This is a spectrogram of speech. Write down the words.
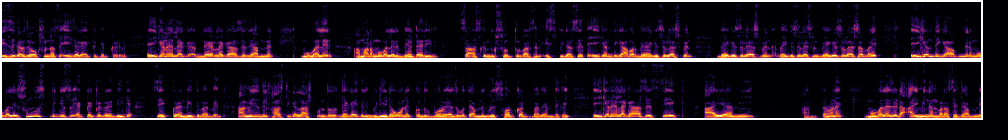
নিচেকার যে অপশন আছে, এই জায়গায় একটা ট্যাপ করে দেবেন। এইখানে লেখা লেখা আছে যে আপনার মোবাইলের আমার মোবাইলের ব্যাটারির চার্জ কিন্তু সত্তর পার্সেন্ট স্পিড আছে। তো এইখান থেকে আবার ব্যাগে চলে আসবেন, ব্যাগে চলে আসবেন, ব্যাগে চলে আসবেন, ব্যাগে চলে আসার পরে এইখান থেকে আপনার মোবাইলের সমস্ত কিছু একটা একটা করে দিকে চেক করে নিতে পারবেন। আমি যদি ফার্স্ট থেকে লাস্ট পর্যন্ত দেখাই, তাহলে ভিডিওটা অনেকক্ষণ বড় হয়ে যাব। তো আপনাকে শর্টকাটভাবে আমি দেখাই। এইখানে লেখা আছে চেক আই আমি তার মানে মোবাইলের যেটা আইএমই নাম্বার আছে, এটা আপনি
